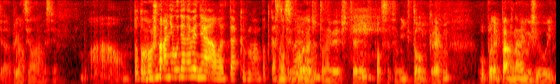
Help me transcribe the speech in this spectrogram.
uh, primácia na námestie. Wow, toto možno ani ľudia nevedia, ale tak v mojom podcaste to musím povedať, že to nevie ešte v podstate nikto, okrem úplne pár najbližších ľudí.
